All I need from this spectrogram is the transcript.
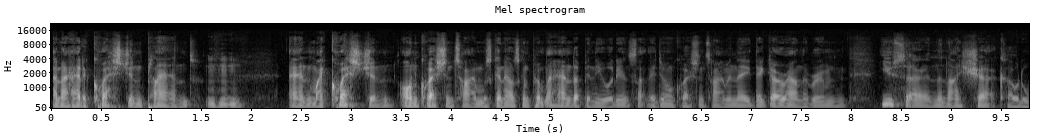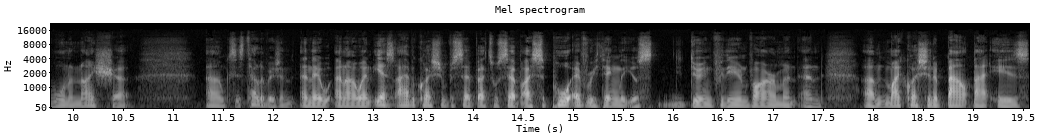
and I had a question planned. Mm-hmm. And my question on question time was going to, I was going to put my hand up in the audience like they do on question time, and they, they go around the room. You, sir, in the nice shirt, because I would have worn a nice shirt because it's television. And they and I went, yes, I have a question for Seb Vettel. Seb, I support everything that you're doing for the environment, and um, my question about that is.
